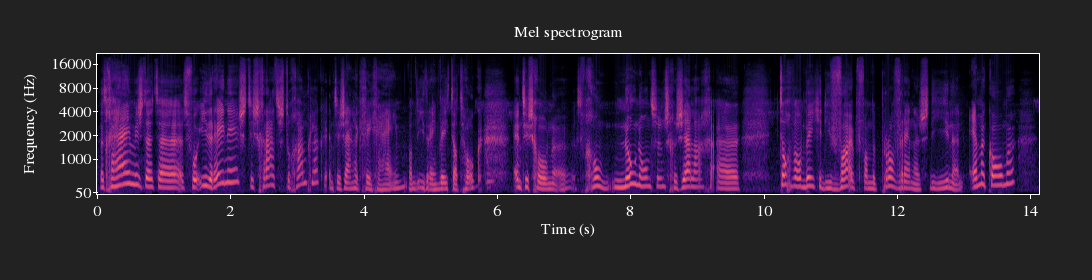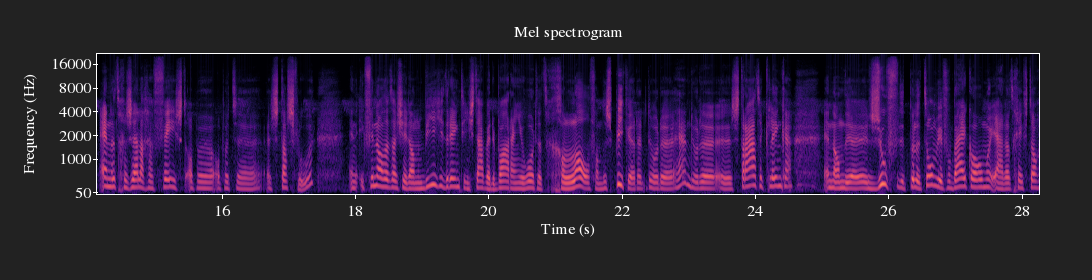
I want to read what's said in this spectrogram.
Het geheim is dat het voor iedereen is. Het is gratis toegankelijk. En het is eigenlijk geen geheim, want iedereen weet dat ook. En het is gewoon, gewoon no-nonsense, gezellig toch wel een beetje die vibe van de profrenners die hier naar Emmen komen. En het gezellige feest op, uh, op het uh, stadsvloer. En ik vind altijd als je dan een biertje drinkt en je staat bij de bar en je hoort het gelal van de speaker door de, hè, door de uh, straten klinken. En dan de zoef, het peloton weer voorbij komen. Ja, dat geeft toch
